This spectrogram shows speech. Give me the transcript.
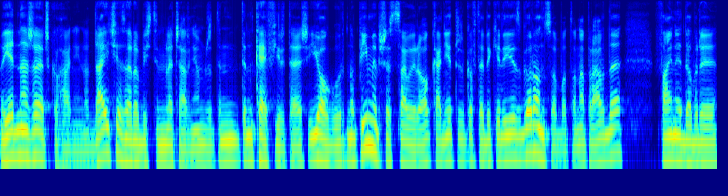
No jedna rzecz, kochani, no dajcie zarobić tym mleczarniom, że ten, ten kefir też jogurt, no pijmy przez cały rok, a nie tylko wtedy, kiedy jest gorąco, bo to naprawdę fajny, dobry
